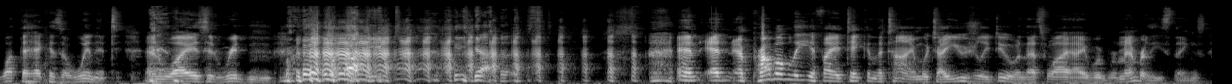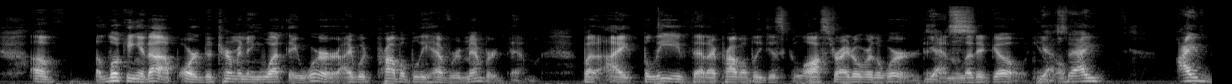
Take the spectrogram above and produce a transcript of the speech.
what the heck is a winnet. And why is it ridden? yeah. and, and and probably if I had taken the time, which I usually do, and that's why I would remember these things, of looking it up or determining what they were, I would probably have remembered them. But I believe that I probably just glossed right over the word Yes. and let it go. You Yes, know? I I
